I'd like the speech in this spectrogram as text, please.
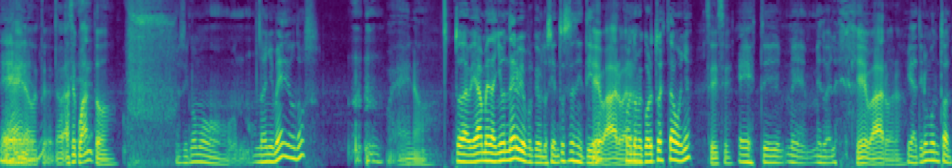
Eh, Bueno, ¿Hace cuánto? así como un año y medio, dos. Bueno, Todavía me dañó un nervio porque lo siento sensitivo. Qué bárbaro. Cuando me corto esta uña, sí, sí. este, me, me duele. Qué bárbaro. Ya tiene un montón.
